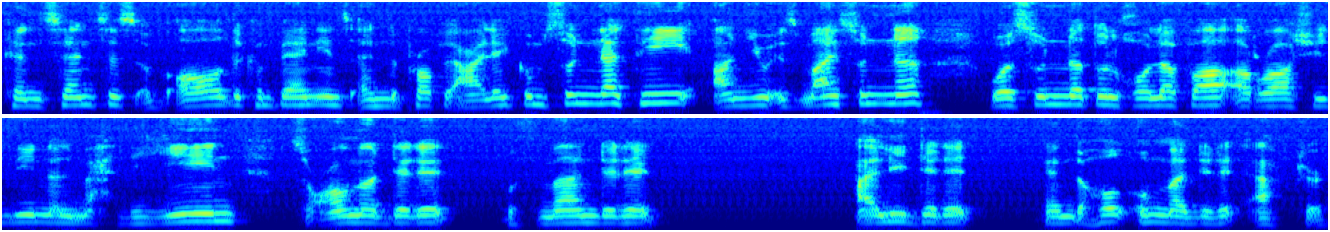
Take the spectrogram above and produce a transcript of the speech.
consensus of all the companions and the Prophet alaykum sunnati on you is my sunnah sunnatul khulafa ar-rashidin al-mahdiyyin so Umar did it Uthman did it Ali did it and the whole ummah did it after.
